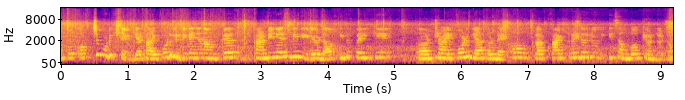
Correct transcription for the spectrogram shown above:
അപ്പോൾ കുറച്ചും കൂടി ക്ഷമിക്കുക ട്രൈപോഡ് കിട്ടിക്കഴിഞ്ഞാൽ നമുക്ക് കണ്ടിന്യൂസ്ലി വീഡിയോ ഇടാം. ഇതിപ്പോൾ എനിക്ക് ട്രൈപോഡ് ഇല്ലാത്തതുകൊണ്ടേ ഓ ക്ലബ് ഫാക്ടറിയുടെ ഒരു ഈ സംഭവമൊക്കെ ഉണ്ട് കേട്ടോ.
